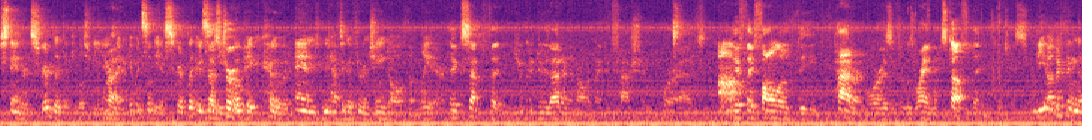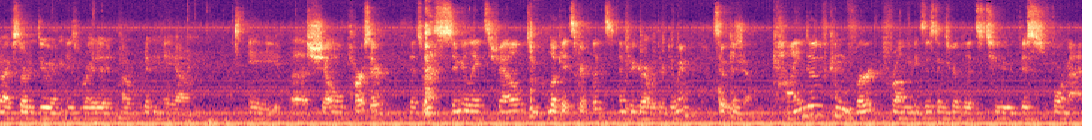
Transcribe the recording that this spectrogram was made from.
standard scriptlet that people should be using, Right. it would still be a scriptlet. It would still That's be true. opaque code, and we'd have to go through and change all of them later. Except that you could do that in an automated. If they followed the pattern, whereas if it was random stuff, then you. The other thing that I've started doing is write uh, written a um, a, uh shell parser that sort of simulates shell to look at scriptlets and figure out what they're doing. So it can shell. kind of convert from existing scriptlets to this format,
